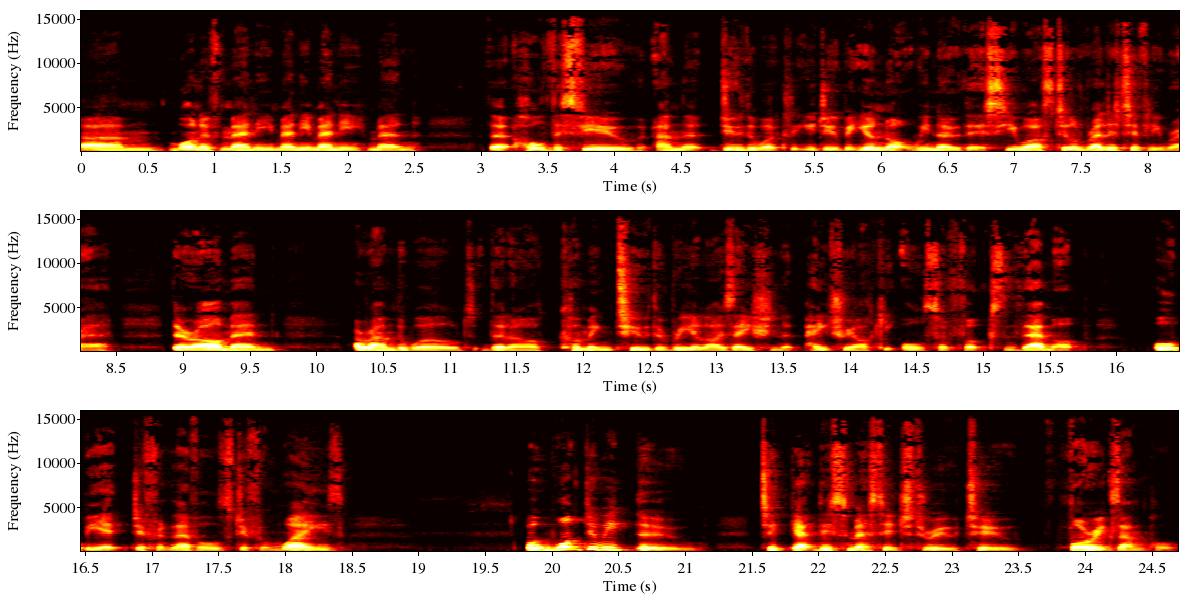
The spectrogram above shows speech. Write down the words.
um, one of many, many, many men that hold this view and that do the work that you do, but you're not. We know this. You are still relatively rare. There are men around the world that are coming to the realization that patriarchy also fucks them up, albeit different levels, different ways. But what do we do to get this message through to for example,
